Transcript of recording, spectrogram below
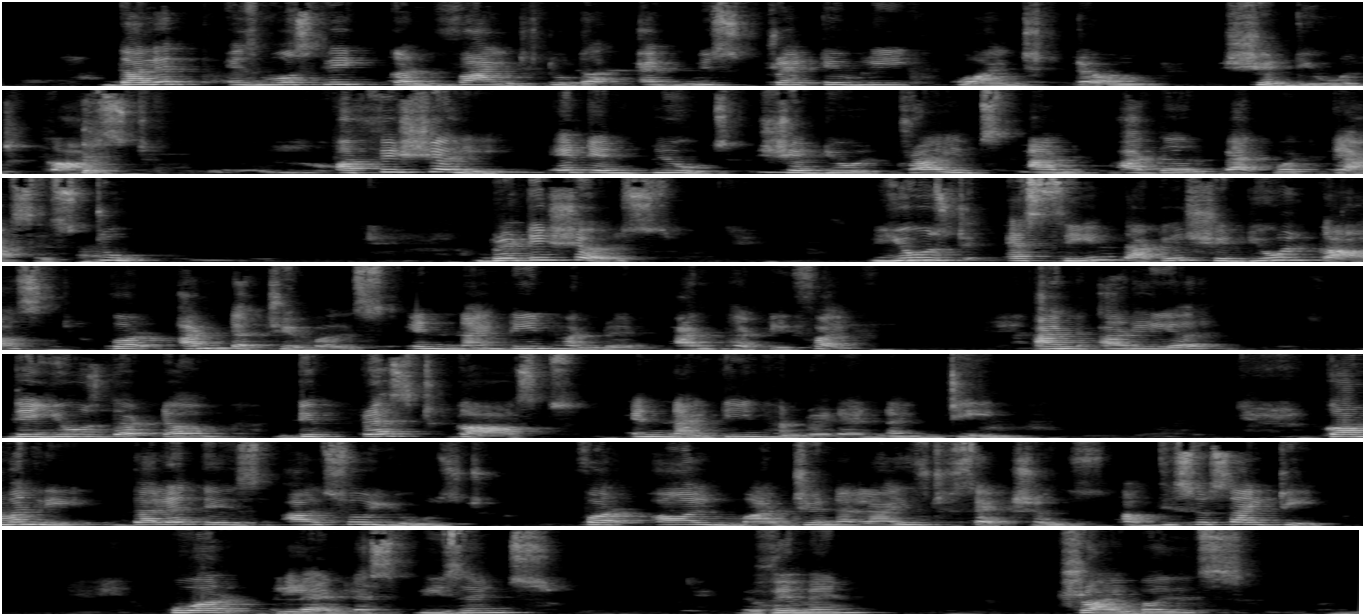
Dalit is mostly confined to the administratively coined term scheduled caste. Officially, it includes scheduled tribes and other backward classes too. Britishers used SC, that is scheduled caste, for untouchables in 1935. And earlier, they used the term depressed castes in 1919. Commonly, Dalit is also used for all marginalized sections of the society poor landless peasants, women, tribals,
